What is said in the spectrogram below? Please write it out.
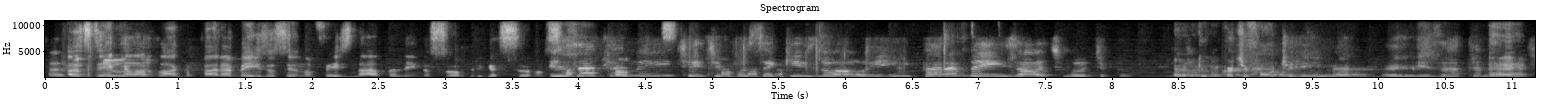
sabe? Fazer aquela não- placa. Parabéns, você não fez nada além da sua obrigação. sabe? Exatamente. tipo, você quis doar o rim, parabéns, ótimo. Tipo, Era que nunca te falte rim, né? É isso. Exatamente.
